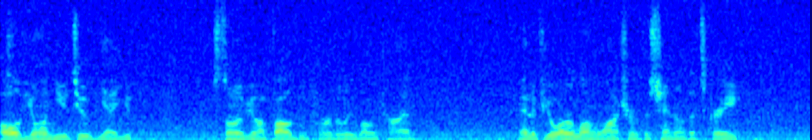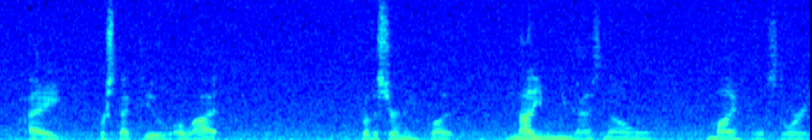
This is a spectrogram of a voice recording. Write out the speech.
All of you on YouTube, yeah, you, some of you have followed me for a really long time. And if you are a long watcher of this channel, that's great. I respect you a lot for this journey, but not even you guys know my full story.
